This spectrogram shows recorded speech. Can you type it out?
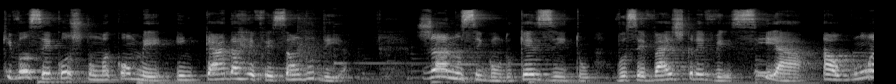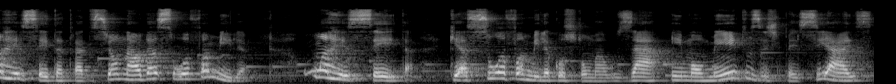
que você costuma comer em cada refeição do dia. Já no segundo quesito, você vai escrever se há alguma receita tradicional da sua família. Uma receita que a sua família costuma usar em momentos especiais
